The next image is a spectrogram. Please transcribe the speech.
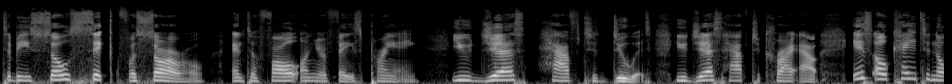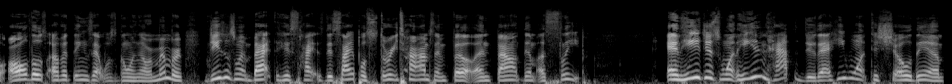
to be so sick for sorrow and to fall on your face praying. You just have to do it. You just have to cry out. It's okay to know all those other things that was going on. Remember, Jesus went back to his disciples three times and fell and found them asleep. And he just want he didn't have to do that. He wanted to show them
